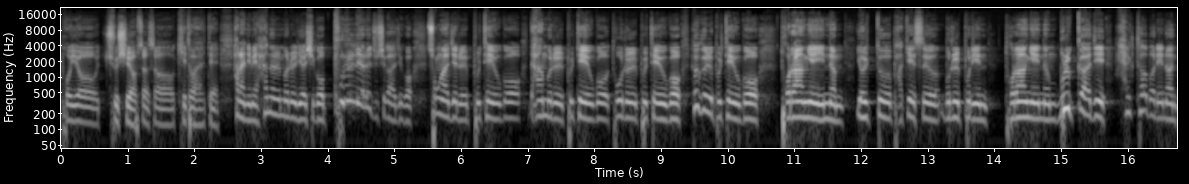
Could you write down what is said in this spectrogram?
보여 주시옵소서. 기도할 때 하나님의 하늘 문을 여시고 불을 내려 주셔 가지고 송아지를 불태우고 나무를 불태우고 돌을 불태우고 흙을 불태우고 도랑에 있는 열두 바켓스 물을 뿌린 도랑에 있는 물까지 핥아버리는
